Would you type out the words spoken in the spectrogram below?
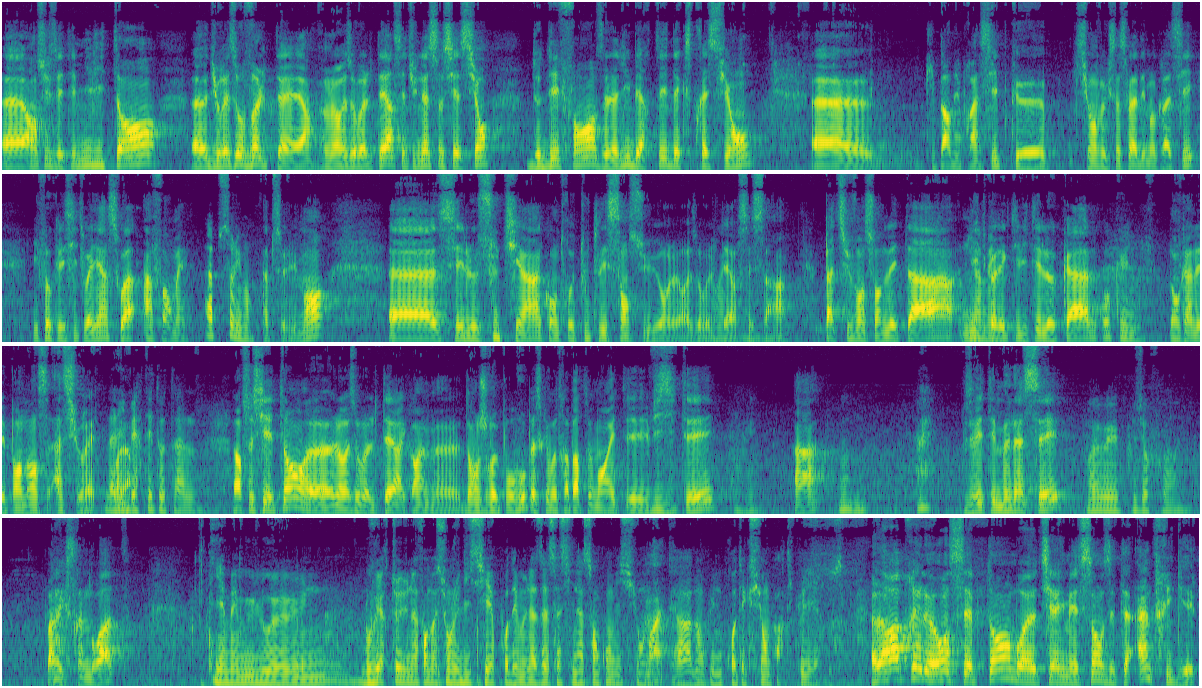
ensuite, vous avez été militant du réseau Voltaire. Le réseau Voltaire, c'est une association de défense de la liberté d'expression qui part du principe que si on veut que ce soit la démocratie, il faut que les citoyens soient informés. Absolument. Absolument. Euh, c'est le soutien contre toutes les censures, le réseau Voltaire, c'est ça. Hein. Pas de subvention de l'État, ni de collectivité locale. Aucune. Donc indépendance assurée. La liberté totale. Alors ceci étant, euh, le réseau Voltaire est quand même euh, dangereux pour vous parce que votre appartement a été visité. Hein mhm. Vous avez été menacé Oui, oui, plusieurs fois. Par l'extrême droite il y a même eu l'ouverture d'une information judiciaire pour des menaces d'assassinat sans condition, etc. Donc une protection particulière. Alors après le 11 septembre, Thierry Messant, vous êtes intrigué.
